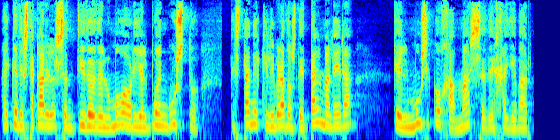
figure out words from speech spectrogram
Hay que destacar el sentido del humor y el buen gusto, que están equilibrados de tal manera que el músico jamás se deja llevar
